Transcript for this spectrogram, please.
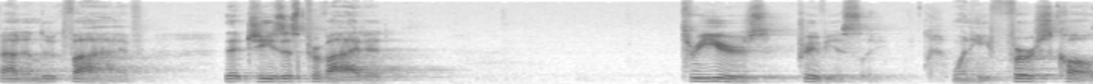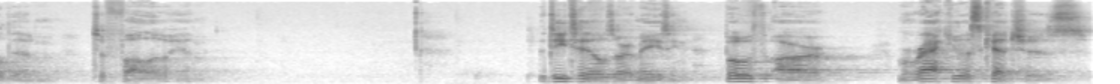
found in Luke 5 that Jesus provided three years previously when he first called them to follow him. The details are amazing. Both are miraculous catches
